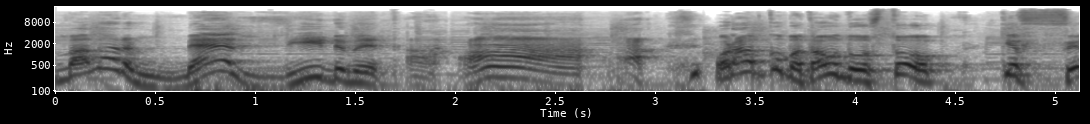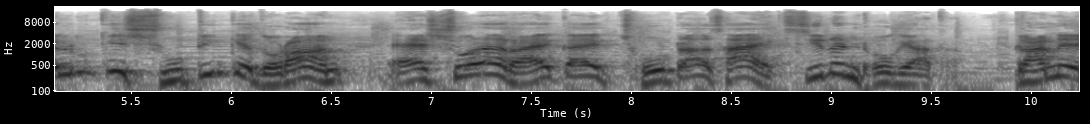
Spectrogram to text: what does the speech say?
मगर मैं लीड में था। हाँ। और आपको बताऊँ दोस्तों कि फ़िल्म की शूटिंग के दौरान ऐश्वर्या राय का एक छोटा सा एक्सीडेंट हो गया था। गाने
